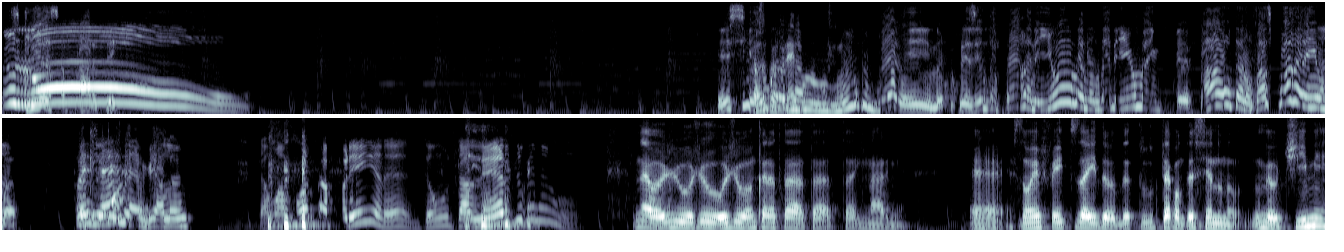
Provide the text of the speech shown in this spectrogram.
Exclui essa parte. Errou! Esse Passa âncora tá frente. muito bom, hein? Não apresenta porra nenhuma, não dá nenhuma eh, pauta, não faz porra nenhuma. Pois Pra é. serve, Alan? Tá uma porca prenha, né? Então tá lerdo que não. Não, hoje, hoje, hoje o âncora tá, tá, tá em Nárnia. É, são efeitos aí do, de tudo que tá acontecendo no, no meu time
